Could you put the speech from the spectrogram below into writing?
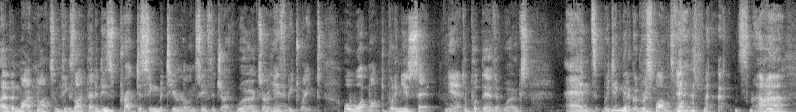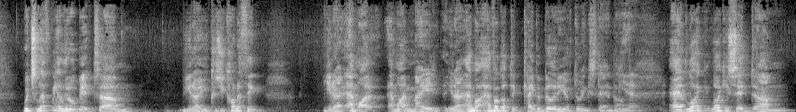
open mic nights and things like that. It is practicing material and see if the joke works or it needs Yeah. to be tweaked or whatnot to put in your set Yeah. to put there that works. And we didn't get a good response from it, uh, which left me a little bit, um, you know, because you kind of think, you know, am I am I made? You know, am I have I got the capability of doing stand up? Yeah. And like like you said, um,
